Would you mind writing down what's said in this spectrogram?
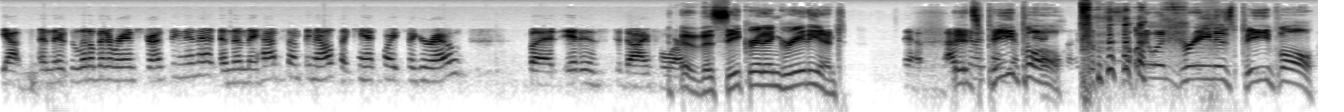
Yeah, and there's a little bit of ranch dressing in it, and then they have something else I can't quite figure out, but it is to die for. the secret ingredient. Yes. It's gonna send you a people. Soylent Green is people.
